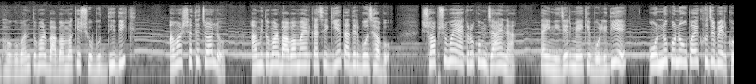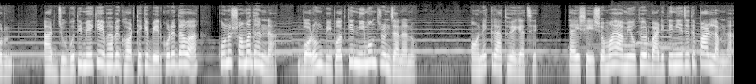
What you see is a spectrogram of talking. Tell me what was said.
ভগবান তোমার বাবা মাকে সুবুদ্ধি দিক। আমার সাথে চলো, আমি তোমার বাবা মায়ের কাছে গিয়ে তাদের বোঝাবো। সব সময় একরকম যায় না, তাই নিজের মেয়েকে বলি দিয়ে অন্য কোনো উপায় খুঁজে বের করুন। আর যুবতী মেয়েকে এভাবে ঘর থেকে বের করে দেওয়া কোনো সমাধান না, বরং বিপদকে নিমন্ত্রণ জানানো। অনেক রাত হয়ে গেছে, তাই সেই সময় আমি ওকে ওর বাড়িতে নিয়ে যেতে পারলাম না।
